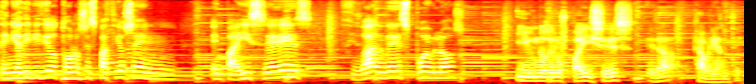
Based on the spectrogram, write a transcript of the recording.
tenía dividido todos los espacios en, en países, ciudades, pueblos. Y uno de los países era Cabriante.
